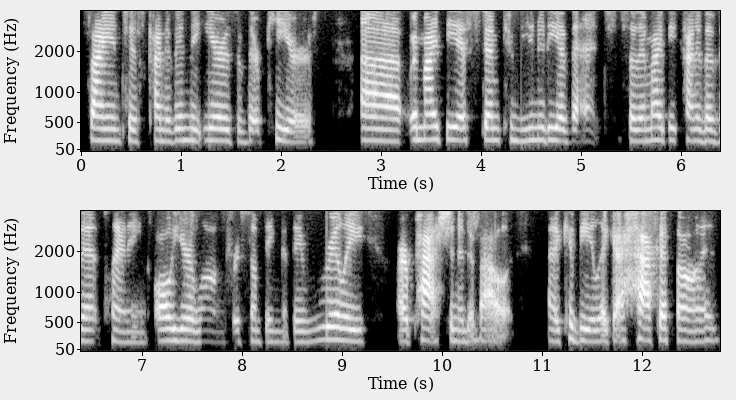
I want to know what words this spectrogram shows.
scientists kind of in the ears of their peers. Uh, it might be a STEM community event. So they might be kind of event planning all year long for something that they really are passionate about. Uh, it could be like a hackathon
